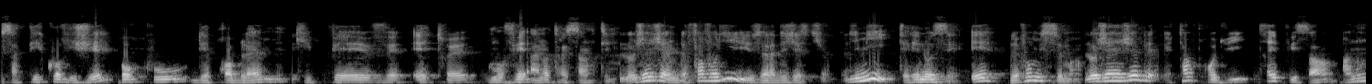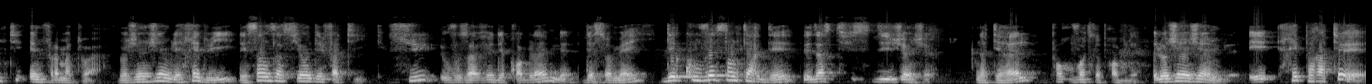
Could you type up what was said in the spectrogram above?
Ça peut corriger beaucoup de problèmes qui peuvent être mauvais à notre santé. Le gingembre favorise la digestion, limite les nausées et le vomissement. Le gingembre est un produit très puissant en anti-inflammatoire. Le gingembre réduit les sensations de fatigue. Si vous avez des problèmes de sommeil, découvrez sans tarder les astuces du gingembre naturel pour votre problème. Le gingembre est réparateur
